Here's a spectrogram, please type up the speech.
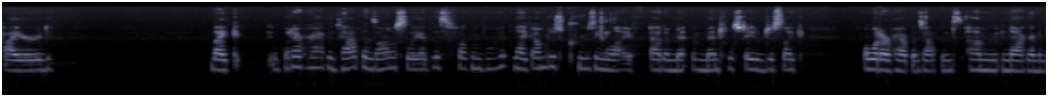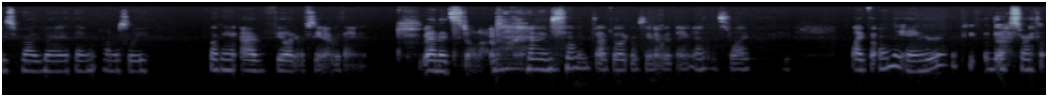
tired, like whatever happens happens. Honestly, at this fucking point, like I'm just cruising life at a, me- mental state of just like, oh, whatever happens happens. I'm not gonna be surprised by anything. Honestly, fucking, I feel like I've seen everything, and it's still not. and it's I feel like I've seen everything, and it's like like the only anger, the, sorry, the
